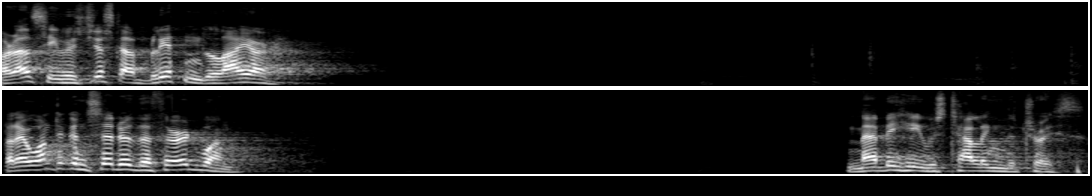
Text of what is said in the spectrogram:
or else he was just a blatant liar. But I want to consider the third one. Maybe he was telling the truth.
